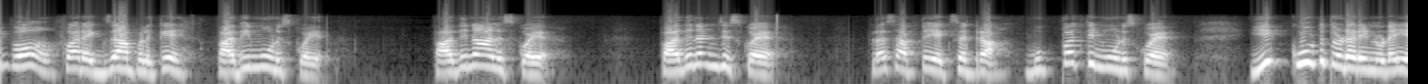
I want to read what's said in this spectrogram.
இப்போ ஃபார் எக்ஸாம்பிளுக்கு பதிமூணு ஸ்கொயர் பதினாலு ஸ்கொயர் பதினஞ்சு square plus up to etcetera முப்பத்தி மூணு ஸ்கொயர் இக்கூட்டுத்தொடரினுடைய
